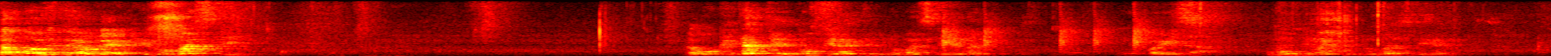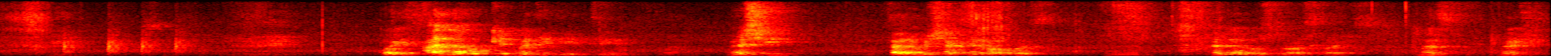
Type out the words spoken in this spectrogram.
طب بقول لكم يا أولاد ال obesity لو كتبت ممكن اكتب ال obesity هنا كويس وممكن اكتب ال obesity هنا كويس علقوا الكلمة دي دقيقتين ماشي فانا مش هكتبها obesity خليها ال osteoarthritis مثلا ماشي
